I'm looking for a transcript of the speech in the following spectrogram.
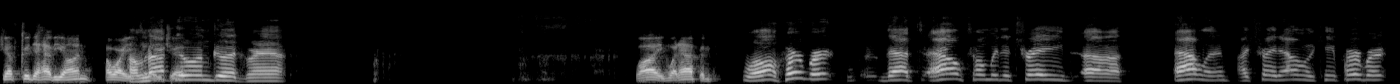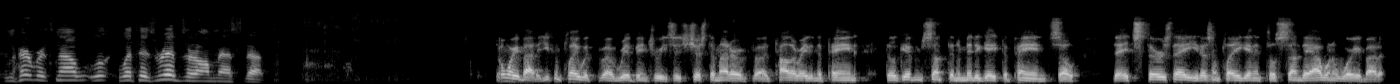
Jeff, good to have you on. How are you? I'm today, not Jeff? doing good, Grant. Why? What happened? Well, Herbert, that Al told me to trade uh, Allen. I trade Allen to keep Herbert, and Herbert's now w- with his ribs are all messed up. Don't worry about it. You can play with uh, rib injuries. It's just a matter of uh, tolerating the pain. They'll give him something to mitigate the pain. So it's Thursday. He doesn't play again until Sunday. I wouldn't worry about it.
